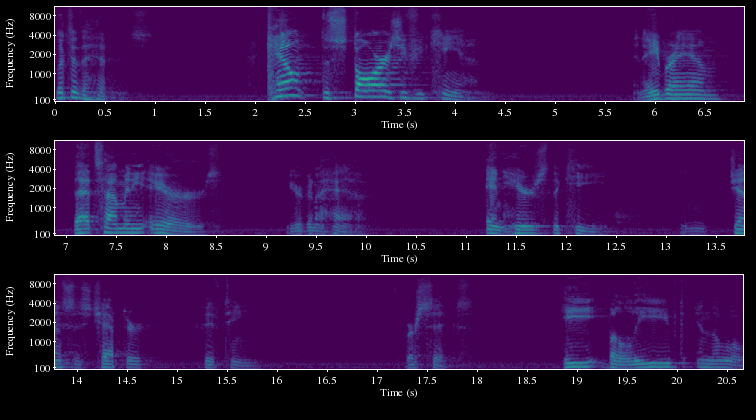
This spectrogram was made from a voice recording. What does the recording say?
Look to the heavens. Count the stars if you can. And Abraham, that's how many errors you're going to have. And here's the key in Genesis chapter 15, verse 6. He believed in the Lord.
